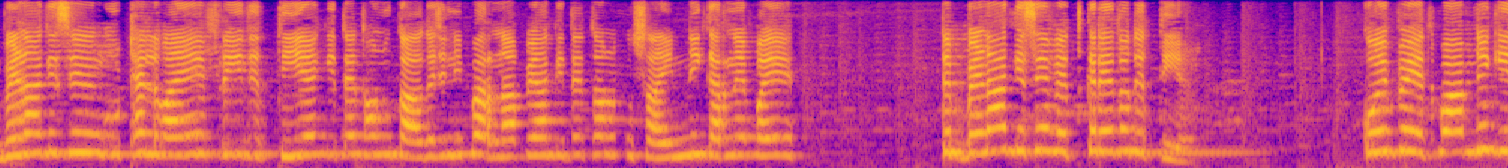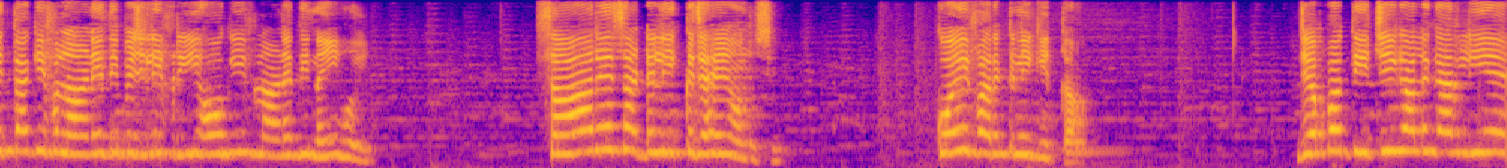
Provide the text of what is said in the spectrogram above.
ਬਿਨਾਂ ਕਿਸੇ ਅੰਗੂਠੇ ਲਵਾਏ ਫ੍ਰੀ ਦਿੱਤੀ ਹੈ, ਕਿਤੇ ਤੁਹਾਨੂੰ ਕਾਗਜ਼ ਨਹੀਂ ਭਰਨਾ ਪਿਆ, ਕਿਤੇ ਤੁਹਾਨੂੰ ਸਾਈਨ ਨਹੀਂ ਕਰਨੇ ਪਏ, ਤੇ ਬਿਨਾਂ ਕਿਸੇ ਵਿਤਕਰੇ ਤੋਂ ਦਿੱਤੀ ਹੈ। ਕੋਈ ਭੇਦਭਾਵ ਨਹੀਂ ਕੀਤਾ ਕਿ ਫਲਾਣੇ ਦੀ ਬਿਜਲੀ ਫ੍ਰੀ ਹੋ ਗਈ, ਫਲਾਣੇ ਦੀ ਨਹੀਂ ਹੋਈ। ਸਾਰੇ ਸਾਡੇ ਲਈ ਇੱਕ ਜਿਹੇ ਹੋ ਤੁਸੀਂ। ਕੋਈ ਫ਼ਰਕ ਨਹੀਂ ਕੀਤਾ। ਜੇ ਆਪਾਂ ਤੀਜੀ ਗੱਲ ਕਰ ਲਈਏ,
